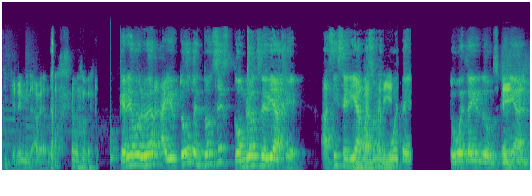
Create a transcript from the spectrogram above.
si quieren ir a verlas. ¿Querés volver a YouTube entonces con blogs de viaje? Así sería más o menos tu vuelta, a- tu vuelta a YouTube. Sí. Genial.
